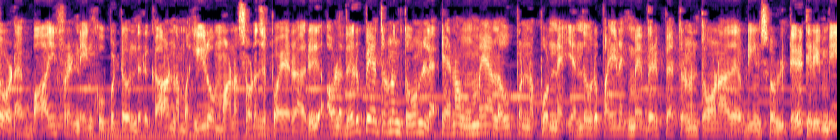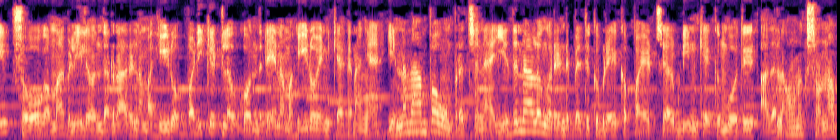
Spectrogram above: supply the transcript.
எக்ஸோட பாய் ஃப்ரெண்டையும் கூப்பிட்டு வந்திருக்கா. நம்ம ஹீரோ மனசுடைஞ்சு போயிடுறாரு. அவளை வெறுப்பேற்றணும்னு தோணல. ஏன்னா உண்மையா லவ் பண்ண பொண்ணு. எந்த ஒரு பையனுக்குமே வெறுப்பேற்றணும்னு தோணாது அப்படின்னு சொல்லிட்டு திரும்பி சோகமா வெளியில வந்துடுறாரு நம்ம ஹீரோ படிக்கட்டுல உட்காந்துட்டே நம்ம ஹீரோயின் கேக்குறாங்க. என்னதான்ப்பா உன் பிரச்சனை? எதனால உங்க ரெண்டு பேத்துக்கு பிரேக்கப் ஆயிடுச்சு? அப்படின்னு கேட்கும்போது அதெல்லாம் உனக்கு சொன்னா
